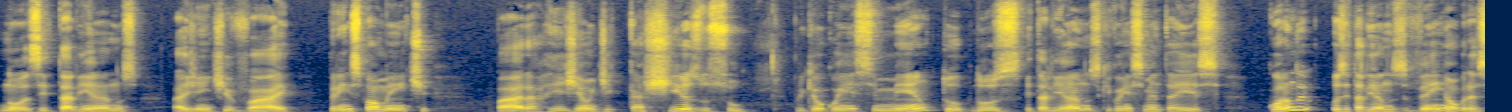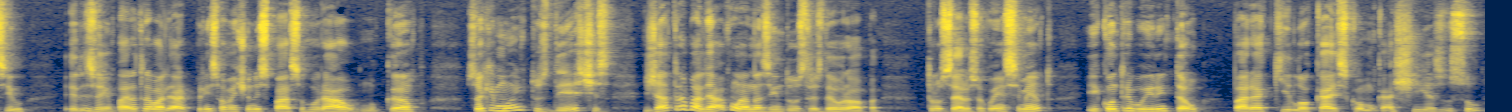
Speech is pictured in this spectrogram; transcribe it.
nos italianos, a gente vai principalmente para a região de Caxias do Sul, porque o conhecimento dos italianos, que conhecimento é esse? Quando os italianos vêm ao Brasil, eles vêm para trabalhar principalmente no espaço rural, no campo. Só que muitos destes já trabalhavam lá nas indústrias da Europa, trouxeram seu conhecimento e contribuíram então para que locais como Caxias do Sul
